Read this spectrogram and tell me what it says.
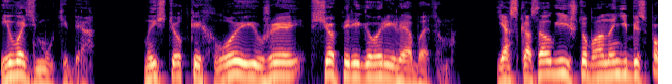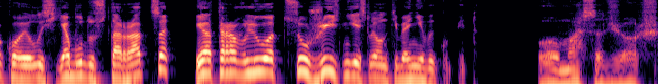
и возьму тебя. Мы с теткой Хлоей уже все переговорили об этом. Я сказал ей, чтобы она не беспокоилась, я буду стараться и отравлю отцу жизнь, если он тебя не выкупит. О, масса Джордж,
